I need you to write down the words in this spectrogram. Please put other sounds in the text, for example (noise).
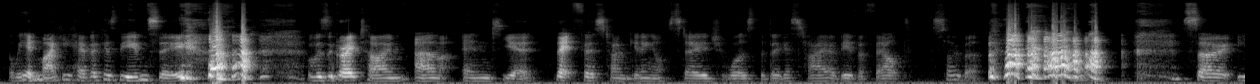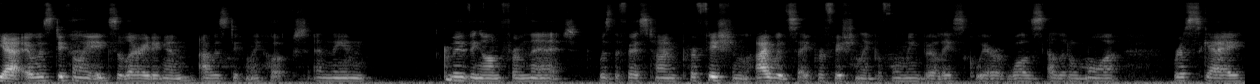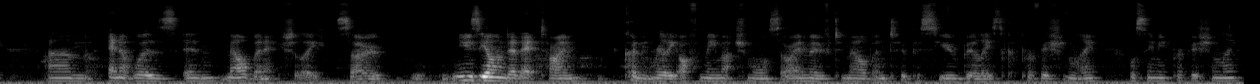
We had Mikey Havoc as the MC. (laughs) it was a great time. Um, and yeah, that first time getting off stage was the biggest high I've ever felt sober. (laughs) so yeah, it was definitely exhilarating and I was definitely hooked. And then moving on from that was the first time professional I would say professionally performing burlesque where it was a little more risque. Um, and it was in Melbourne actually. So New Zealand at that time couldn't really offer me much more, so I moved to Melbourne to pursue burlesque professionally or semi professionally.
